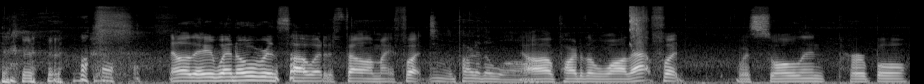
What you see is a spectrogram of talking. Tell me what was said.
no, they went over and saw what it fell on my foot. Mm, part of the wall. Oh, part of the wall. That foot was swollen, purple.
